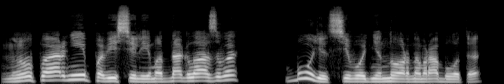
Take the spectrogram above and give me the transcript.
«Ну, парни, повеселим Одноглазого. Будет сегодня норном работа»,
